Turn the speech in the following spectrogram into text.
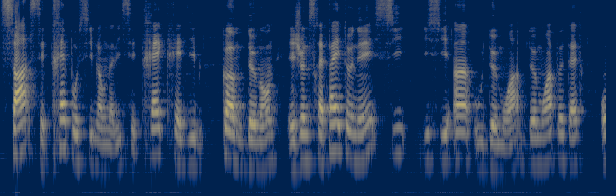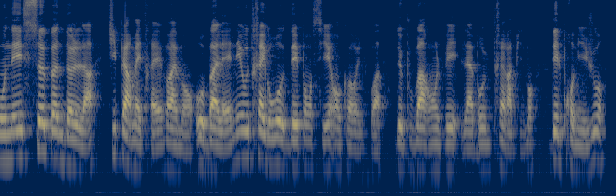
Ça, c'est très possible à mon avis, c'est très crédible comme demande et je ne serais pas étonné si d'ici un ou deux mois, deux mois peut-être, on est ce bundle-là qui permettrait vraiment aux baleines et aux très gros dépensiers, encore une fois, de pouvoir enlever la brume très rapidement dès le premier jour,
